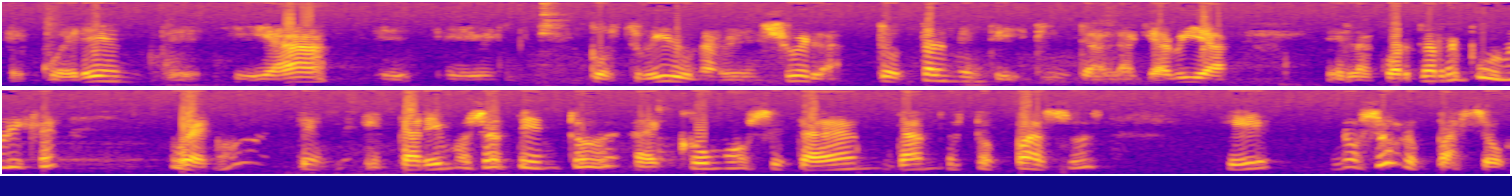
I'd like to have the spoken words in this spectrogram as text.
eh, coherente y ha eh, eh, construido una Venezuela totalmente distinta a la que había en la Cuarta República, bueno, estaremos atentos a cómo se estarán dando estos pasos que no son los pasos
